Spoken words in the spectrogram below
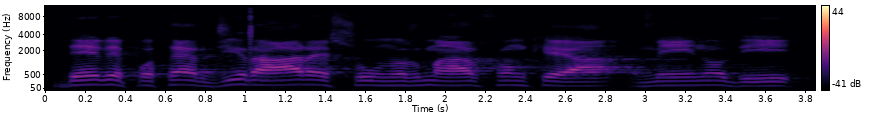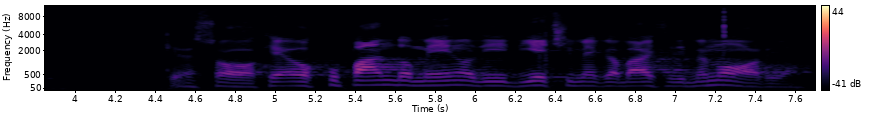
Deve poter girare su uno smartphone che ha meno di, che ne so, che occupando meno di 10 megabyte di memoria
